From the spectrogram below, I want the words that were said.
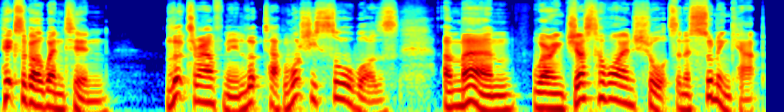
Pixel Girl went in, looked around for me and looked up, and what she saw was a man wearing just Hawaiian shorts and a swimming cap,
